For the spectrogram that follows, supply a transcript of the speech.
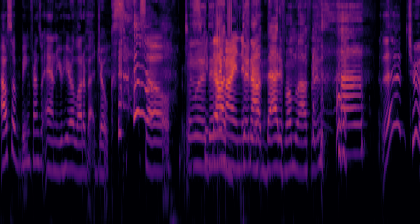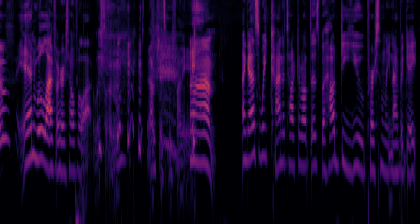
also, being friends with Anne, you hear a lot of bad jokes. So just Mm, keep they're that not, in mind. They're not bad if I'm laughing. Eh, true. Anne will laugh at herself a lot. Listen, I'm just be funny. um, I guess we kind of talked about this, but how do you personally navigate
